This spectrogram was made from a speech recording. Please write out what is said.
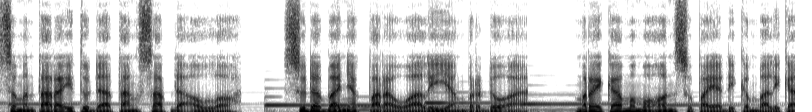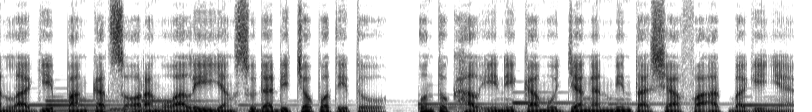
Sementara itu datang sabda Allah, sudah banyak para wali yang berdoa, mereka memohon supaya dikembalikan lagi pangkat seorang wali yang sudah dicopot itu, untuk hal ini kamu jangan minta syafaat baginya.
